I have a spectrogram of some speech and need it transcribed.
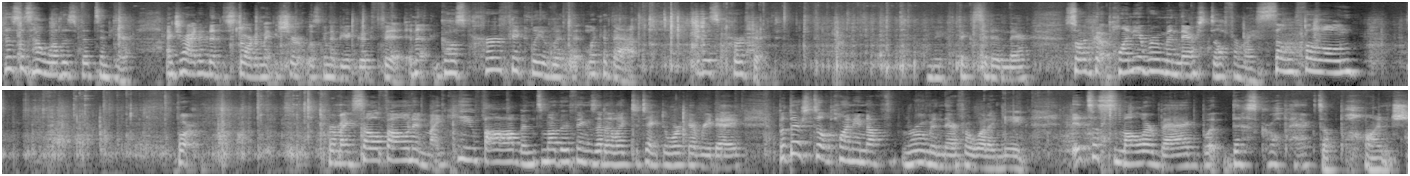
This is how well this fits in here. I tried it at the store to make sure it was going to be a good fit. And it goes perfectly with it. Look at that. It is perfect. Let me fix it in there. So I've got plenty of room in there still for my cell phone. For, for my cell phone and my key fob and some other things that I like to take to work every day. But there's still plenty enough room in there for what I need. It's a smaller bag, but this girl packs a punch.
